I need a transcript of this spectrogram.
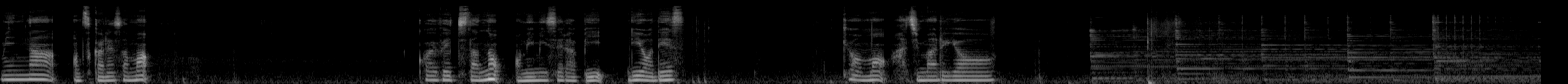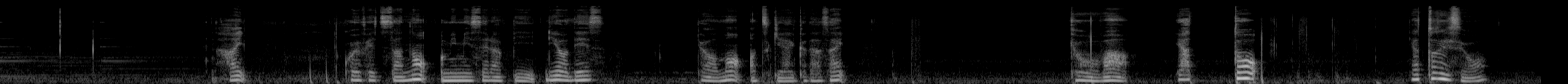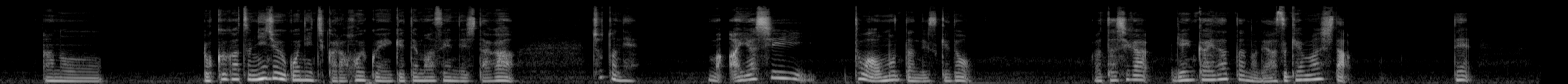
みんなお疲れ様。声フェチさんのお耳セラピーリオです。今日も始まるよ。はい。声フェチさんのお耳セラピーリオです。今日もお付き合いください。今日はやっとやっとですよ。あの6月25日から保育園行けてませんでしたがちょっとねまあ怪しいとは思ったんですけど私が限界だったので預けました。で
